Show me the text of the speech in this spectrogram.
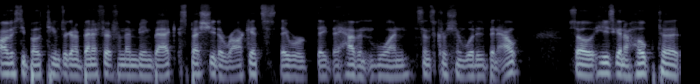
obviously both teams are going to benefit from them being back, especially the Rockets. They were they they haven't won since Christian Wood has been out. So he's going to hope to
